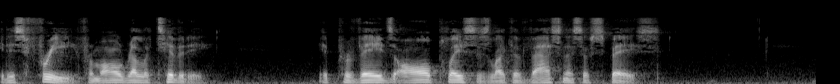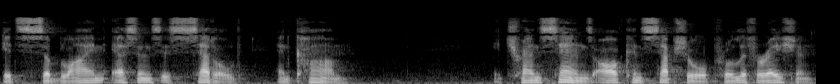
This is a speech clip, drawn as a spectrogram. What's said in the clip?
It is free from all relativity. It pervades all places like the vastness of space. Its sublime essence is settled and calm. It transcends all conceptual proliferation.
